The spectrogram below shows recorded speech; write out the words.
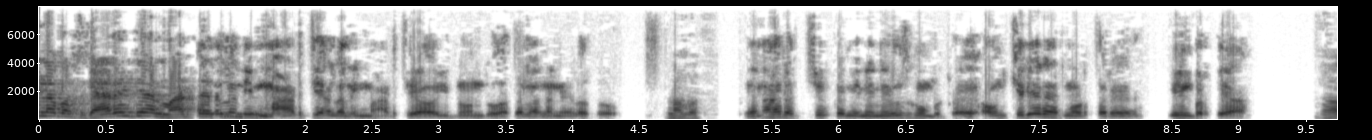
ಇಲ್ಲ ಬಸ್ ಗ್ಯಾರಂಟಿ ನಾನು ಮಾಡ್ತಾ ಅದೆಲ್ಲ ಇರೋದು ನೀನ್ ಮಾಡ್ತೀಯಲ್ಲ ನೀನ್ ಮಾಡ್ತೀಯೋ ಇನ್ನೊಂದು? ಅದೆಲ್ಲ ನಾನು ಹೇಳೋದು. ಹಾ ಬಸ್ ಏನಾರು ಹೆಚ್ಚು ಕಮ್ಮಿ ನೀನ್ ನಿಲ್ಸ್ಕೊಂಡ್ಬಿಟ್ರೆ ಅವ್ನ್ ಕೆರಿಯರ್ ಯಾರು ನೋಡ್ತಾರೆ? ನೀನ್ ಬರ್ತೀಯಾ? ಹಾ.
